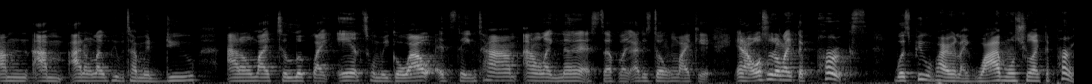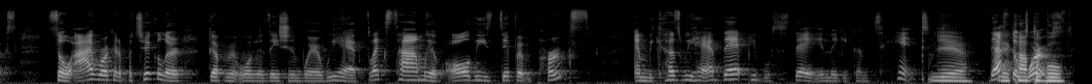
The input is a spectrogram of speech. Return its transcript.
I'm I'm I don't like what people tell me to do. I don't like to look like ants when we go out at the same time. I don't like none of that stuff. Like I just don't like it. And I also don't like the perks. Which people probably like, why won't you like the perks? So I work at a particular government organization where we have flex time, we have all these different perks, and because we have that, people stay and they get content. yeah, That's the worst.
